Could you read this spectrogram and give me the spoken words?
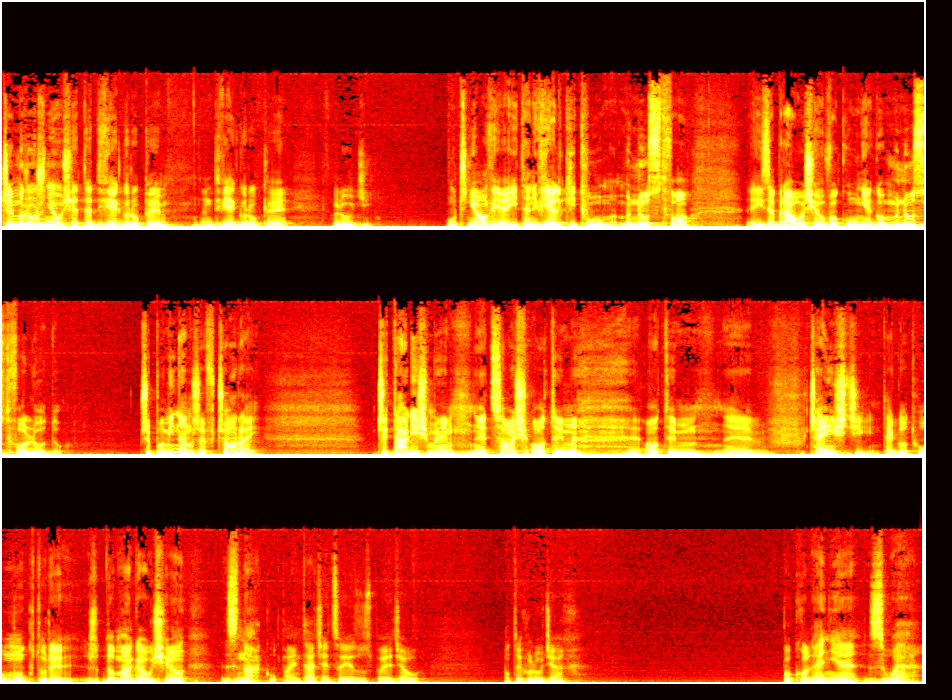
czym różnią się te dwie grupy, dwie grupy ludzi. Uczniowie i ten wielki tłum, mnóstwo, i zebrało się wokół niego mnóstwo ludu. Przypominam, że wczoraj Czytaliśmy coś o tym, o tym e, części tego tłumu, który domagał się znaku. Pamiętacie, co Jezus powiedział o tych ludziach? Pokolenie złe,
